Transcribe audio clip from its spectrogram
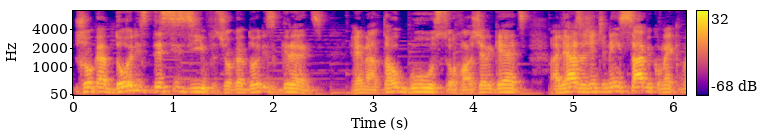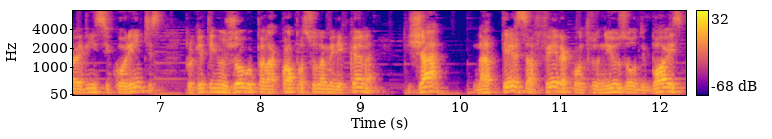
jogadores decisivos, jogadores grandes. Renato Augusto, Roger Guedes. Aliás, a gente nem sabe como é que vai vir esse Corinthians, porque tem o jogo pela Copa Sul-Americana já na terça-feira contra o News Old Boys.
